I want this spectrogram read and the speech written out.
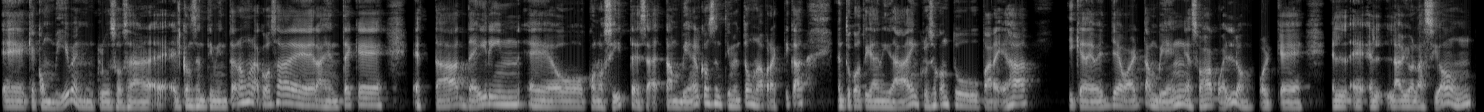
que conviven incluso. O sea, el consentimiento no es una cosa de la gente que está dating o conociste. O sea, también el consentimiento es una práctica en tu cotidianidad, incluso con tu pareja, y que debes llevar también esos acuerdos, porque la violación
